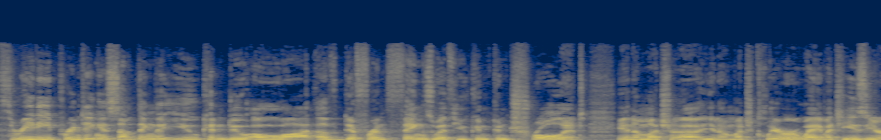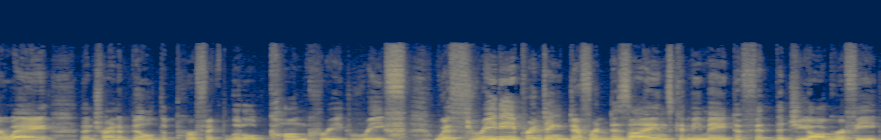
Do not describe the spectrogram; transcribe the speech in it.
3D printing is something that you can do a lot of different things with. You can control it in a much, uh, you know, much clearer way, much easier way than trying to build the perfect little concrete reef. With 3D printing, different designs can be made to fit the geography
